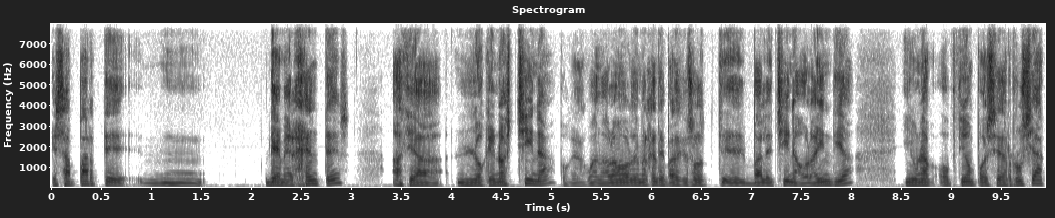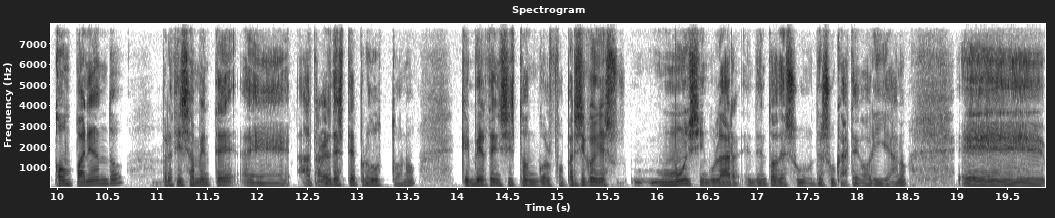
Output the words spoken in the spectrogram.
esa parte mm, de emergentes, hacia lo que no es China, porque cuando hablamos de emergente parece que solo vale China o la India, y una opción puede ser Rusia acompañando precisamente eh, a través de este producto, ¿no? que invierte, insisto, en Golfo Pérsico y es muy singular dentro de su, de su categoría. ¿no? Eh,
